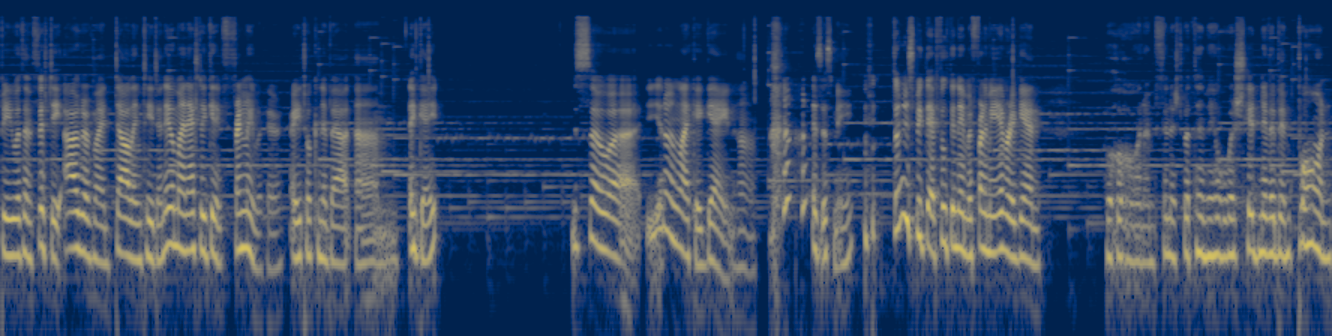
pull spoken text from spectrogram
be within 50 arga of my darling Tita, never mind actually getting friendly with her. Are you talking about, um, Agate? So, uh, you don't like Agate, huh? Is this me? don't you speak that filthy name in front of me ever again. Oh, when I'm finished with him, he'll wish he'd never been born.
